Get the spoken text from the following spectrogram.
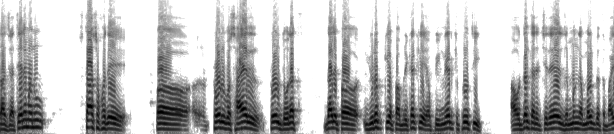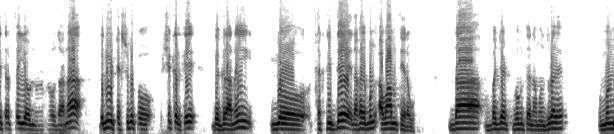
دا زیاتې نه منو ستاسو خو دې په ټول وسایل ټول دولت دا دې په یورپ کې په امریکا کې او په انګلند کې پروت دي او دلته دې چې دی زمونږ ملک د تباهي طرف ته یو روزانه د نوي ټکسونو په شکل کې د ګرانۍ یو تکلیف دی دغه موږ عوام تېروو دا بجټ موږ ته نامنظوره دی ومنګ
